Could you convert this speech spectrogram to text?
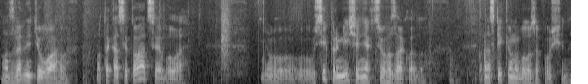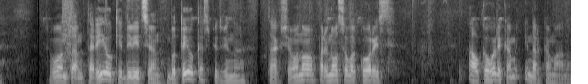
От зверніть увагу, от така ситуація була у всіх приміщеннях цього закладу. Наскільки воно було запущене. Вон там тарілки, дивіться, бутилка з-під вина. Так що воно приносило користь алкоголікам і наркоманам.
